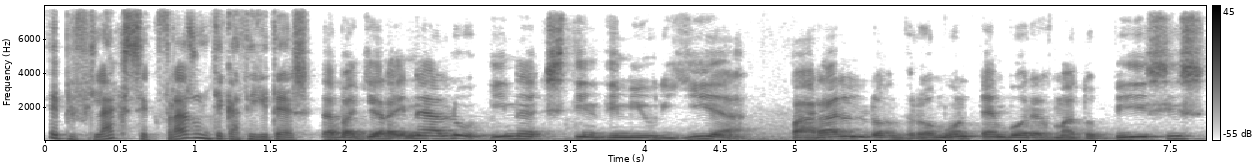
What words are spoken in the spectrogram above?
Επιφυλάξεις εκφράζουν και καθηγητές. Τα μπακέρα είναι αλλού. Είναι στην δημιουργία παράλληλων δρόμων εμπορευματοποίησης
